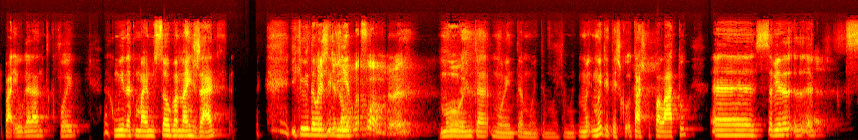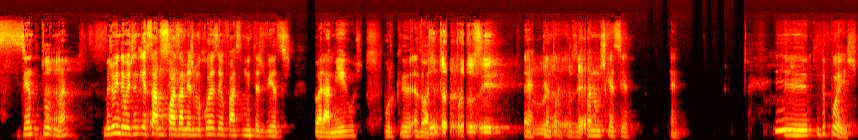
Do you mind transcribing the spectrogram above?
Epá, eu garanto que foi a comida que mais me soube a manjar e que eu ainda hoje em dia... alguma fome, não é? Muita, muita, muita, muita, muita. Muita, e tens, estás com o palato a saber, a, sente tudo, não é? Mas eu ainda hoje em dia sabe-me quase a mesma coisa, eu faço muitas vezes para amigos, porque adoro. Tenta reproduzir. É, tento reproduzir, é. para não me esquecer. É. E depois,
